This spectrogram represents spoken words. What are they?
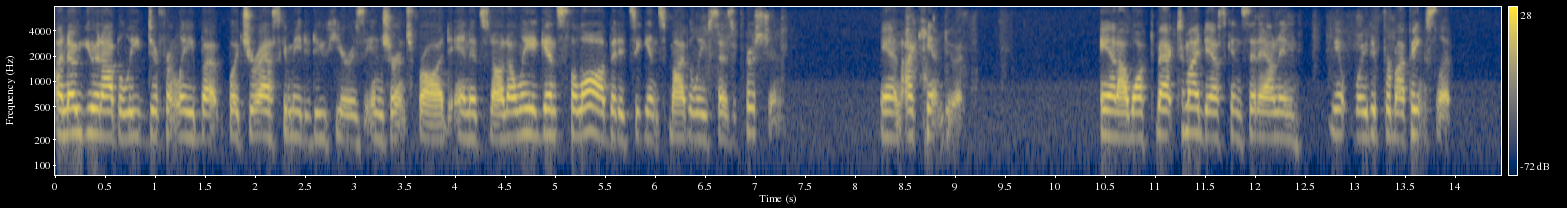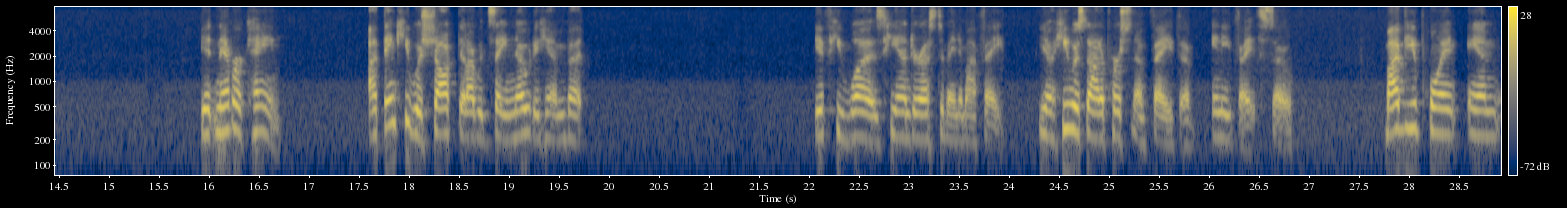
I know you and I believe differently, but what you're asking me to do here is insurance fraud, and it's not only against the law, but it's against my beliefs as a Christian, and I can't do it. And I walked back to my desk and sat down and you know, waited for my pink slip. It never came. I think he was shocked that I would say no to him, but if he was, he underestimated my faith. You know, he was not a person of faith, of any faith. So, my viewpoint and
